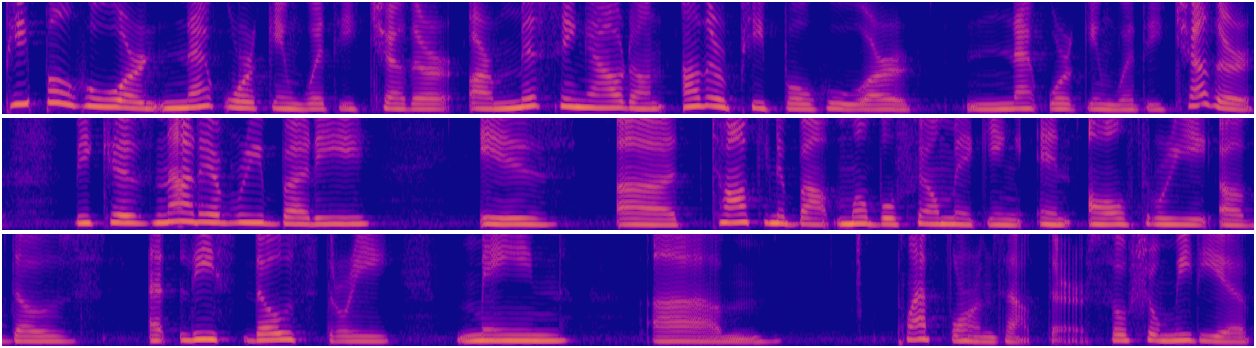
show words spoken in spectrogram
people who are networking with each other are missing out on other people who are networking with each other because not everybody is uh, talking about mobile filmmaking in all three of those, at least those three main um, platforms out there, social media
